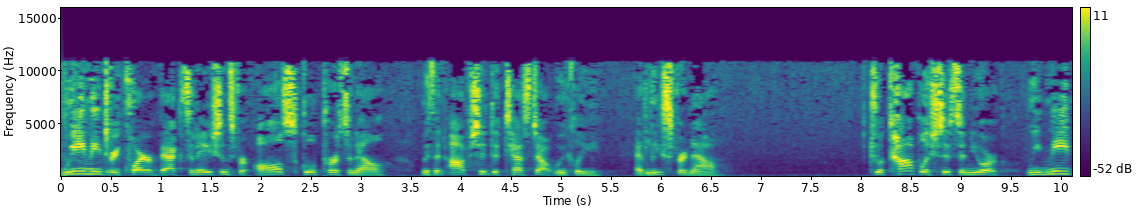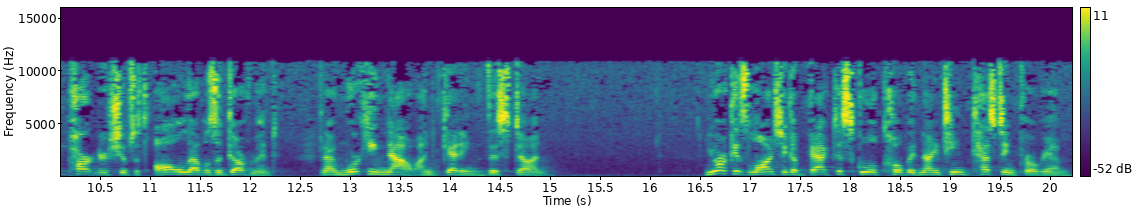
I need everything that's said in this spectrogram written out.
We need to require vaccinations for all school personnel with an option to test out weekly, at least for now. To accomplish this in New York, we need partnerships with all levels of government, and I'm working now on getting this done. New York is launching a back to school COVID 19 testing program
